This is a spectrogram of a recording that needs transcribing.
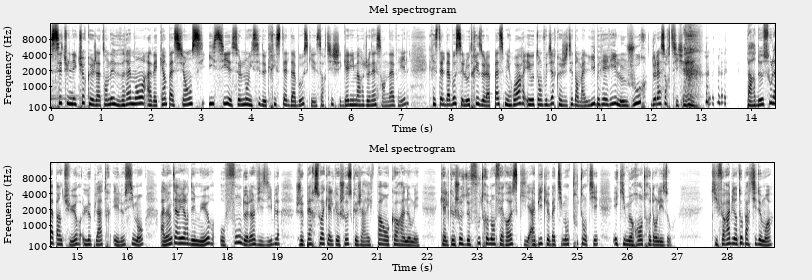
C'est une lecture que j'attendais vraiment avec impatience, ici et seulement ici de Christelle Dabos, qui est sortie chez Gallimard Jeunesse en avril. Christelle Dabos, c'est l'autrice de La Passe Miroir, et autant vous dire que j'étais dans ma librairie le jour de la sortie. Par-dessous la peinture, le plâtre et le ciment, à l'intérieur des murs, au fond de l'invisible, je perçois quelque chose que j'arrive pas encore à nommer, quelque chose de foutrement féroce qui habite le bâtiment tout entier et qui me rentre dans les os, qui fera bientôt partie de moi.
